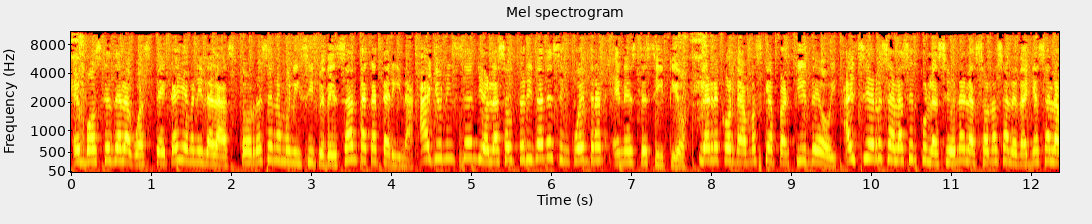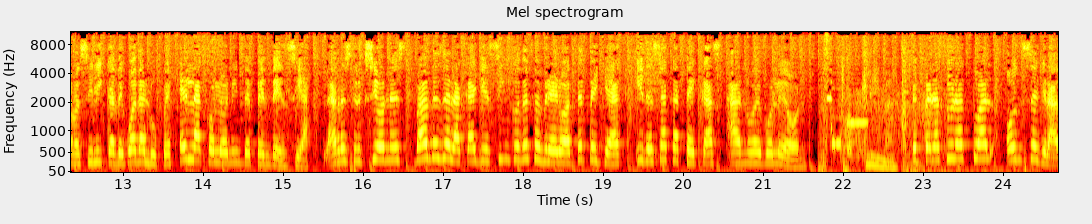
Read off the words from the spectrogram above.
En Bosques de la Huasteca y avenida Las Torres en el municipio de Santa Catarina hay un incendio. Las autoridades se encuentran en este sitio. Le recordamos que a partir de hoy hay cierres a la circulación en las zonas aledañas a la Basílica de Guadalupe en la colonia Independencia. Las restricciones van desde la calle 5 de febrero a Tepeyac y de Zacatecas a Nuevo León. Clima. Temperatura actual 11 grados.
